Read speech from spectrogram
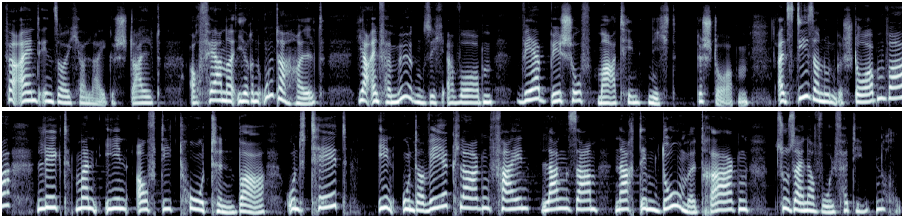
vereint in solcherlei Gestalt, auch ferner ihren Unterhalt, ja ein Vermögen sich erworben, wär Bischof Martin nicht gestorben. Als dieser nun gestorben war, legt man ihn auf die Totenbar und tät ihn unter Weheklagen fein langsam nach dem Dome tragen zu seiner wohlverdienten Ruhe.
